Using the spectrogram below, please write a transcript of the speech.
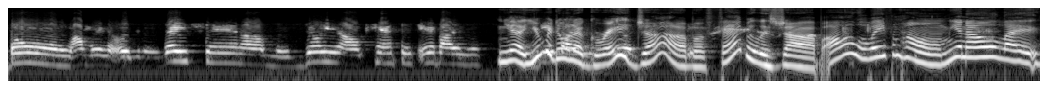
boom, I'm in the organization, I'm a junior on campus, everybody was, Yeah, you were doing a great job, a fabulous job, all the way from home. You know, like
